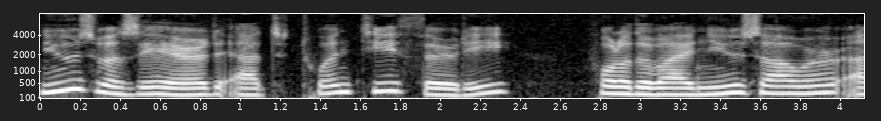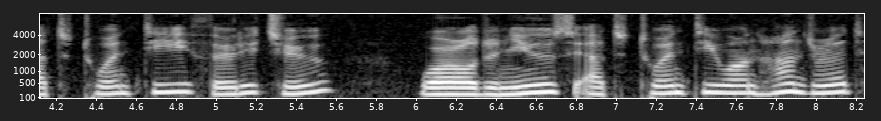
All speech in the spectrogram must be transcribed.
News was aired at 2030, followed by News Hour at 2032, World News at 2100,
